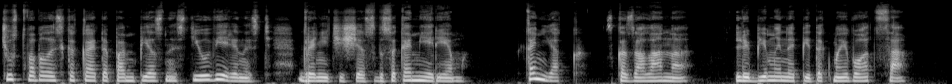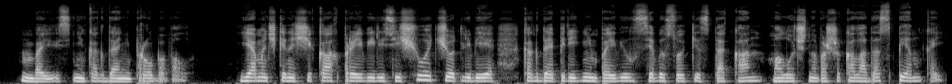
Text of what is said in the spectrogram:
чувствовалась какая-то помпезность и уверенность, граничащая с высокомерием. «Коньяк», – сказала она, – «любимый напиток моего отца». Боюсь, никогда не пробовал. Ямочки на щеках проявились еще отчетливее, когда перед ним появился высокий стакан молочного шоколада с пенкой.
